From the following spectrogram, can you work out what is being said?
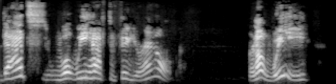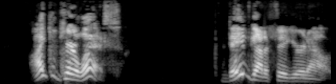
That's what we have to figure out. Or not we, I could care less. They've got to figure it out.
